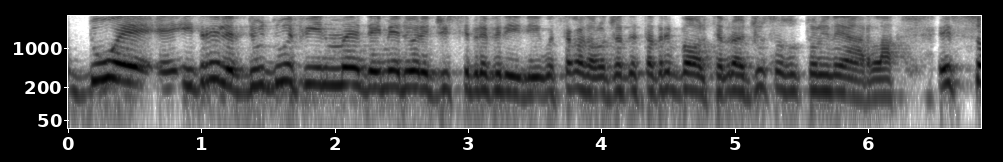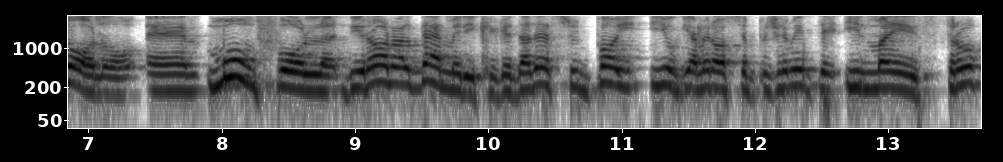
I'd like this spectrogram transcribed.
due, eh, i trailer di due film dei miei due registi preferiti. Questa cosa l'ho già detta tre volte, però è giusto sottolinearla. E sono ehm, Moonfall di Ronald Emmerich, che da adesso in poi io chiamerò semplicemente il maestro,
